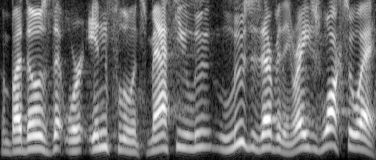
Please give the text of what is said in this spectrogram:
by those that were influenced. Matthew lo- loses everything, right? He just walks away.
